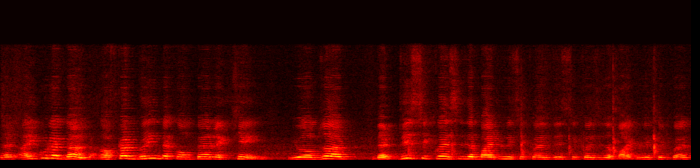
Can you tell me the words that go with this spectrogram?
that I could have done, after doing the compare exchange, you observe that this sequence is a bitonic sequence, this sequence is a bitonic sequence,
